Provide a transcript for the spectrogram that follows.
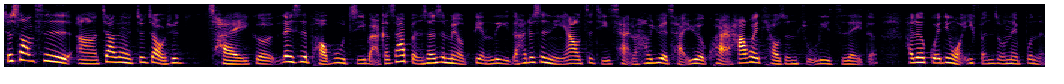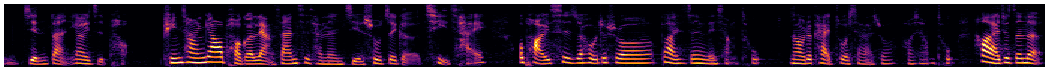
就上次呃，教练就叫我去踩一个类似跑步机吧，可是它本身是没有电力的，它就是你要自己踩，然后越踩越快，它会调整阻力之类的。它就规定我一分钟内不能间断，要一直跑。平常应该要跑个两三次才能结束这个器材。我跑一次之后我就说不好意思，真的有点想吐。那我就开始坐下来说好想吐。后来就真的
